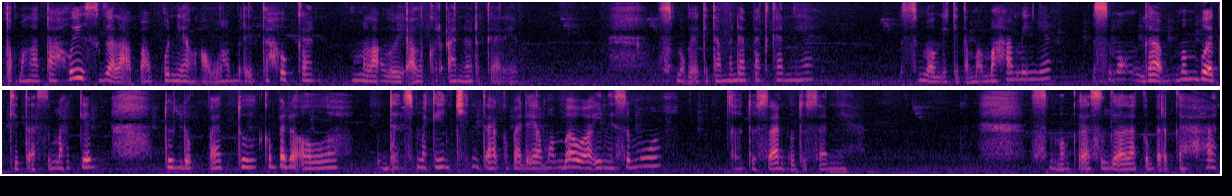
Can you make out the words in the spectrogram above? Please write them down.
untuk mengetahui segala apa pun yang Allah beritahukan melalui Al-Quranul Karim. Semoga kita mendapatkannya, semoga kita memahaminya, semoga membuat kita semakin tunduk patuh kepada Allah dan semakin cinta kepada yang membawa ini semua utusan-utusannya. Semoga segala keberkahan,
